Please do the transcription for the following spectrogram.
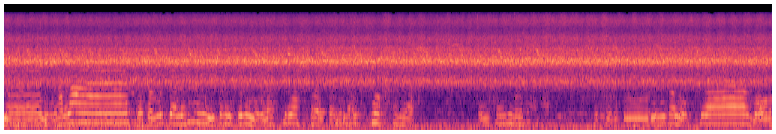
mà nhỏ la rồi tôi cũng cho nó hay gì cho mình cho mình nhỏ xinh rồi cho nó ít thuốc thôi à em không hiểu thì tôi tôi mình có nụ kia bộ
